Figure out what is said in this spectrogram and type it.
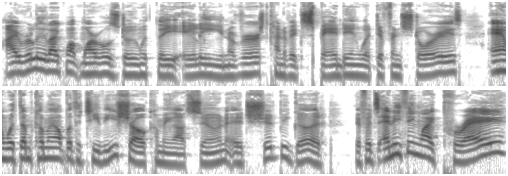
I really like what Marvel's doing with the Alien universe, kind of expanding with different stories. And with them coming up with a TV show coming out soon, it should be good. If it's anything like Prey,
